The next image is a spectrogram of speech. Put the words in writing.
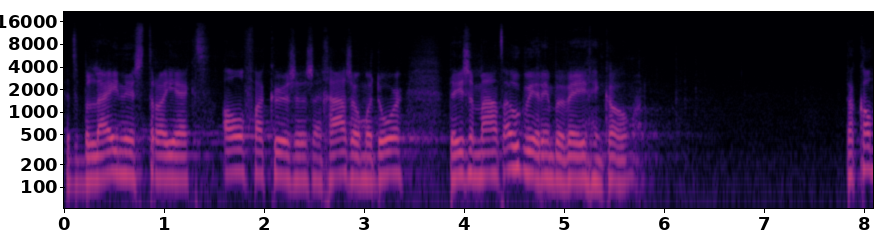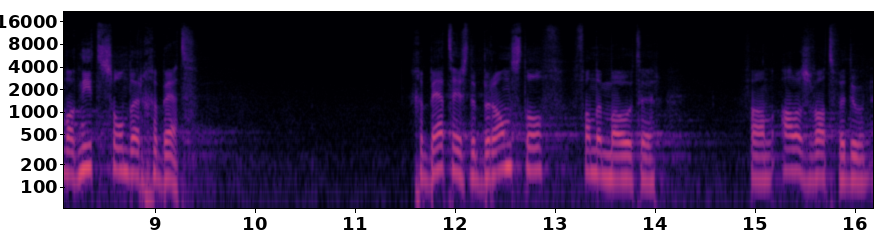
het beleidingstraject, alfa-cursus en ga zo maar door, deze maand ook weer in beweging komen. Dan kan dat niet zonder gebed. Gebed is de brandstof van de motor van alles wat we doen.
